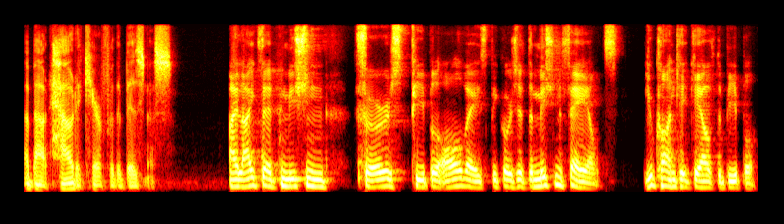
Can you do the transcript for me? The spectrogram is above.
about how to care for the business. I like that mission first people always because if the mission fails, you can't take care of the people.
